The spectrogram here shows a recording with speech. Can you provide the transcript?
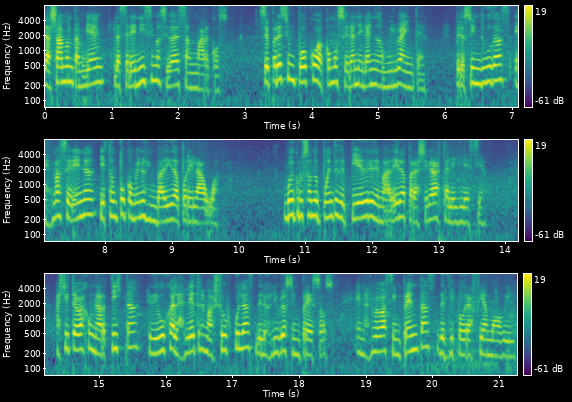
La llaman también la serenísima ciudad de San Marcos. Se parece un poco a cómo será en el año 2020, pero sin dudas es más serena y está un poco menos invadida por el agua. Voy cruzando puentes de piedra y de madera para llegar hasta la iglesia. Allí trabaja un artista que dibuja las letras mayúsculas de los libros impresos en las nuevas imprentas de tipografía móvil.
